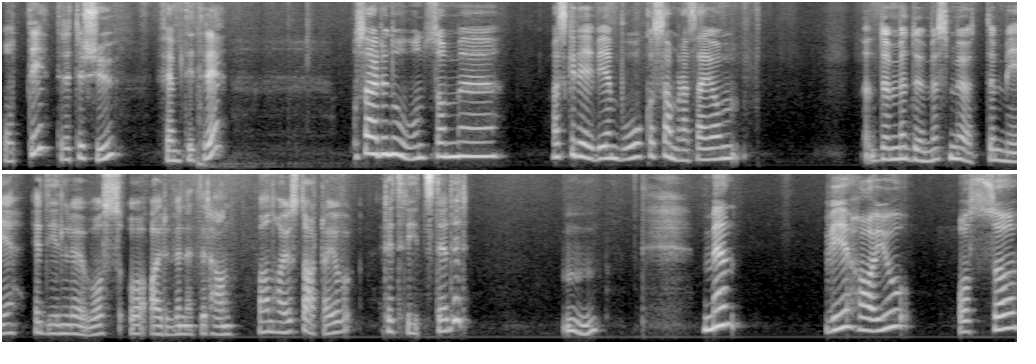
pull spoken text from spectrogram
80 37 53. Og så er det noen som uh, har skrevet i en bok og samla seg om med dømmes møte med Edin Løvaas og arven etter han. For han har jo starta jo retreatsteder. Mm. Men vi har jo også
